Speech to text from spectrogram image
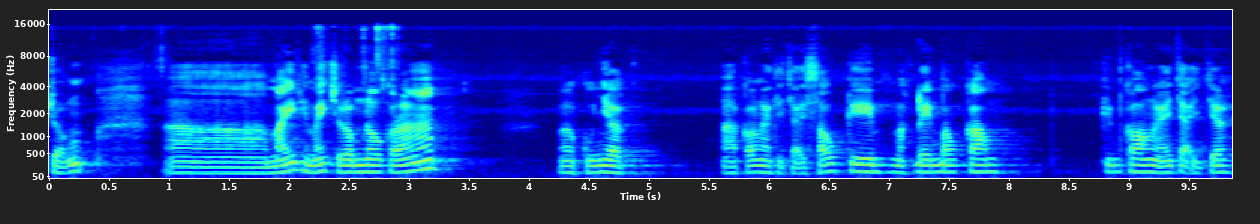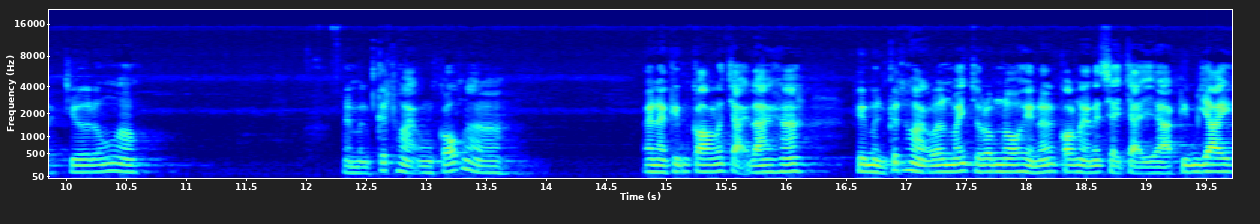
chuẩn à, máy thì máy Chromonograph à, ờ, của Nhật. À, con này thì chạy 6 kim mặt đen bao công. Kim con này chạy chưa chưa đúng không? Này mình kích hoạt nguồn cốt là đây là kim con nó chạy đây ha. Khi mình kích hoạt lên máy Chrono thì nó con này nó sẽ chạy à, kim dây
